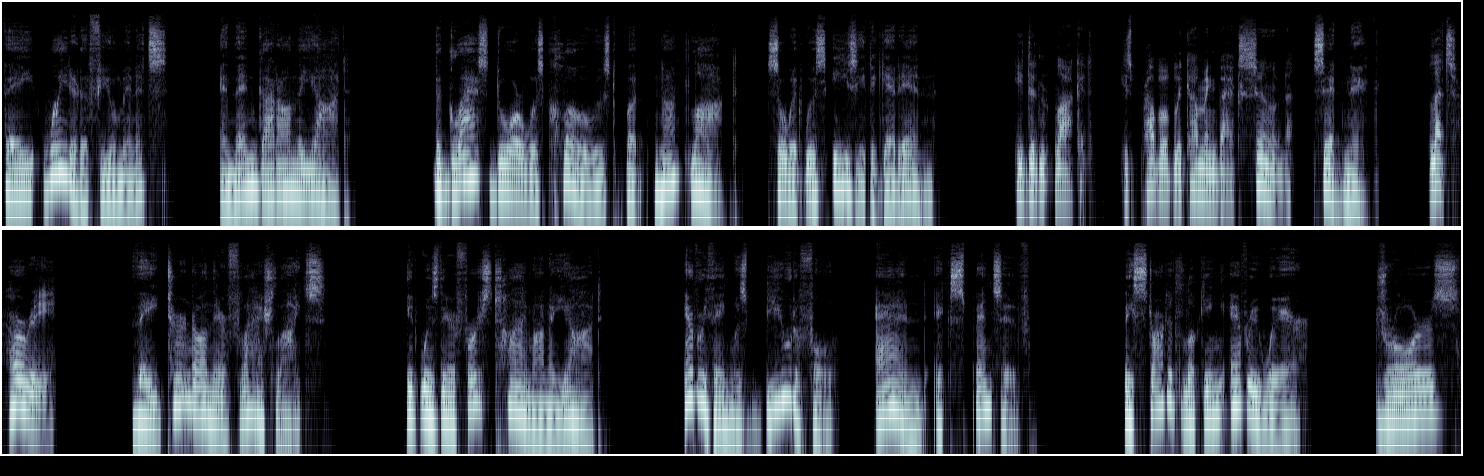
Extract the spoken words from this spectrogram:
They waited a few minutes and then got on the yacht. The glass door was closed but not locked, so it was easy to get in, He didn't lock it. He's probably coming back soon. said Nick. Let's hurry. They turned on their flashlights. It was their first time on a yacht. Everything was beautiful and expensive. They started looking everywhere drawers,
